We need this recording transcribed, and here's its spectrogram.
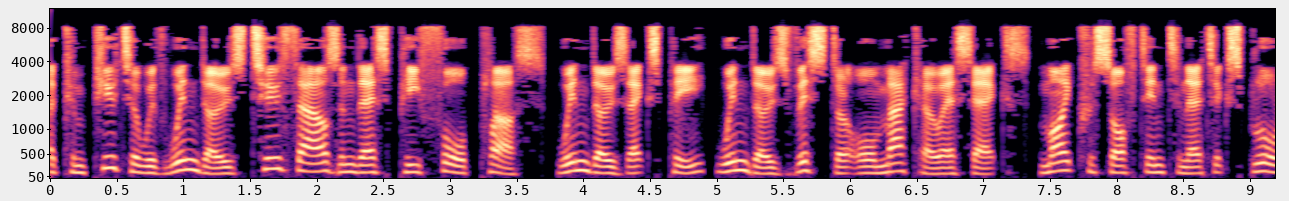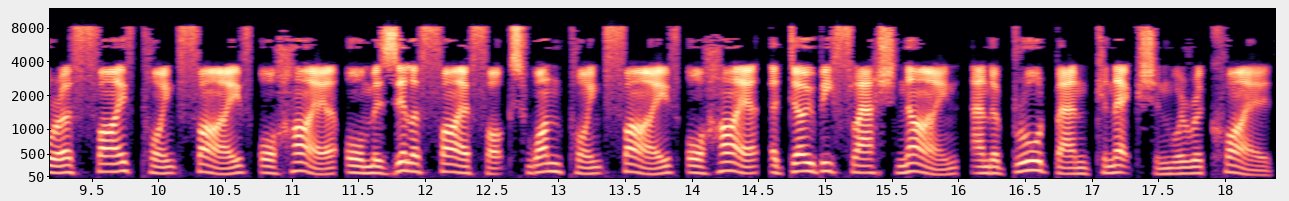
A computer with Windows 2000 SP4 Plus, Windows XP, Windows Vista or Mac OS X, Microsoft Internet Explorer 5.5 or higher or Mozilla Firefox 1.5 or higher, Adobe Flash 9, and a broadband connection were required.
